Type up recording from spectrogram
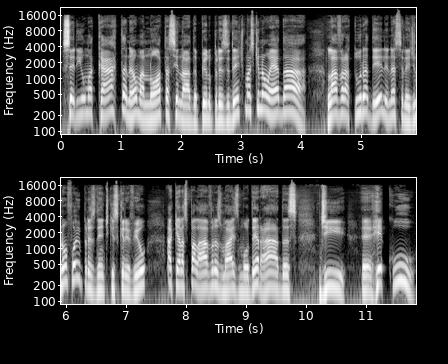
seria uma carta, né, uma nota assinada pelo presidente, mas que não é da lavratura dele, né, Sileide? Não foi o presidente que escreveu aquelas palavras mais moderadas de é, recuo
